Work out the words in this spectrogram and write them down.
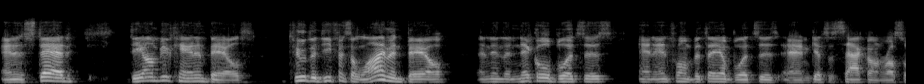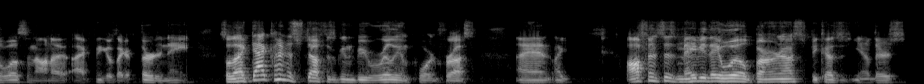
and instead Deone Bucannon bails, to the defensive lineman bail, and then the nickel blitzes and Antoine Bethea blitzes and gets a sack on Russell Wilson on a I think it was like a third and eight. So like that kind of stuff is going to be really important for us. And like offenses, maybe they will burn us because you know there's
